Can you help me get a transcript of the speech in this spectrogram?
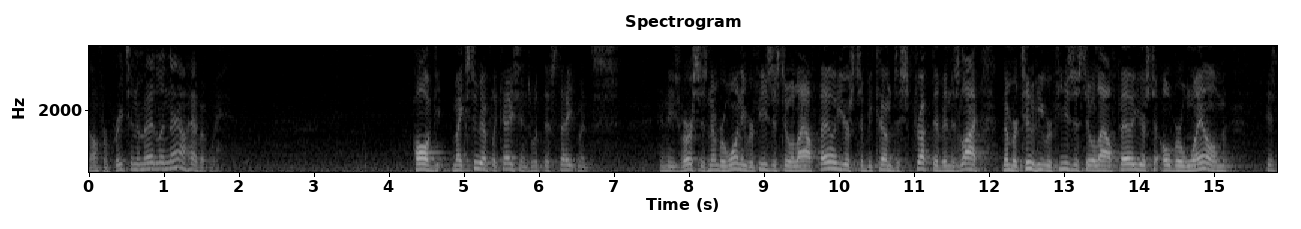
Gone from preaching to meddling now, haven't we? Paul makes two implications with this statements in these verses. Number one, he refuses to allow failures to become destructive in his life. Number two, he refuses to allow failures to overwhelm his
